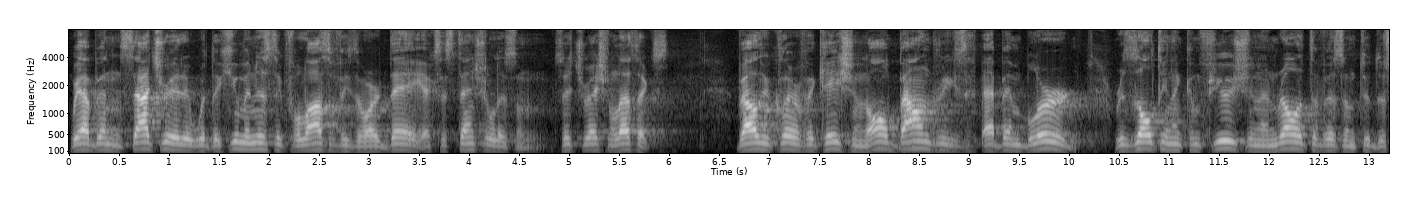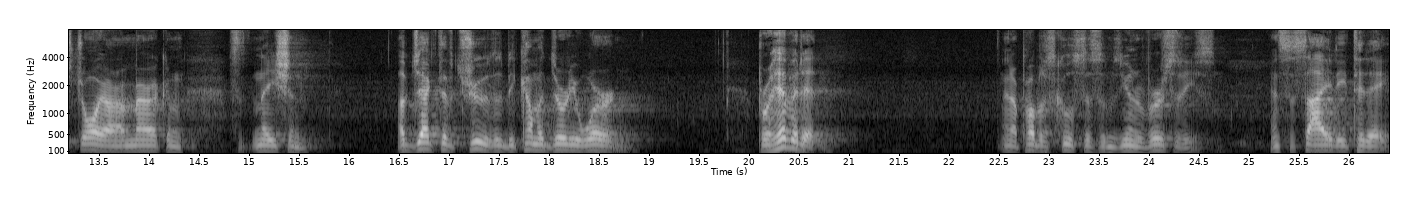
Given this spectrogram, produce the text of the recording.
We have been saturated with the humanistic philosophies of our day existentialism, situational ethics, value clarification. All boundaries have been blurred, resulting in confusion and relativism to destroy our American nation. Objective truth has become a dirty word, prohibited in our public school systems, universities, and society today.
